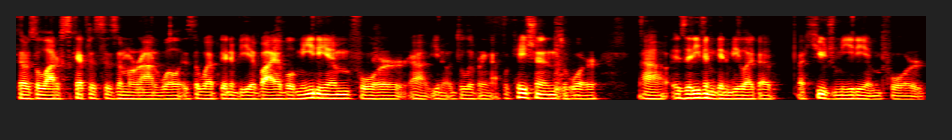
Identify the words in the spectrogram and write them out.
there was a lot of skepticism around well is the web going to be a viable medium for uh, you know delivering applications or uh, is it even going to be like a, a huge medium for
